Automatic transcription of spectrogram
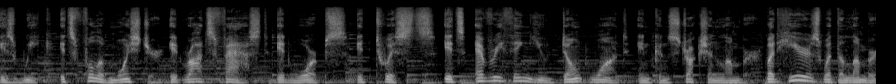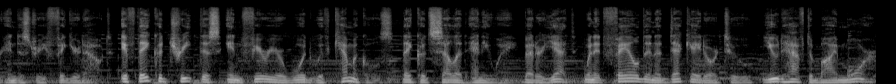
is weak, it's full of moisture, it rots fast, it warps, it twists. It's everything you don't want in construction lumber. But here's what the lumber industry figured out. If they could treat this inferior wood with chemicals, they could sell it anyway. Better yet, when it failed in a decade or two, you'd have to buy more.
